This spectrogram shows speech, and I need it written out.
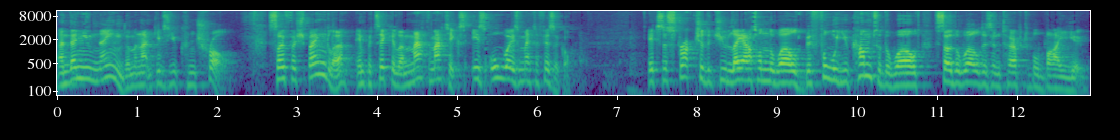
and then you name them, and that gives you control. So for Spengler, in particular, mathematics is always metaphysical. It's a structure that you lay out on the world before you come to the world, so the world is interpretable by you,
